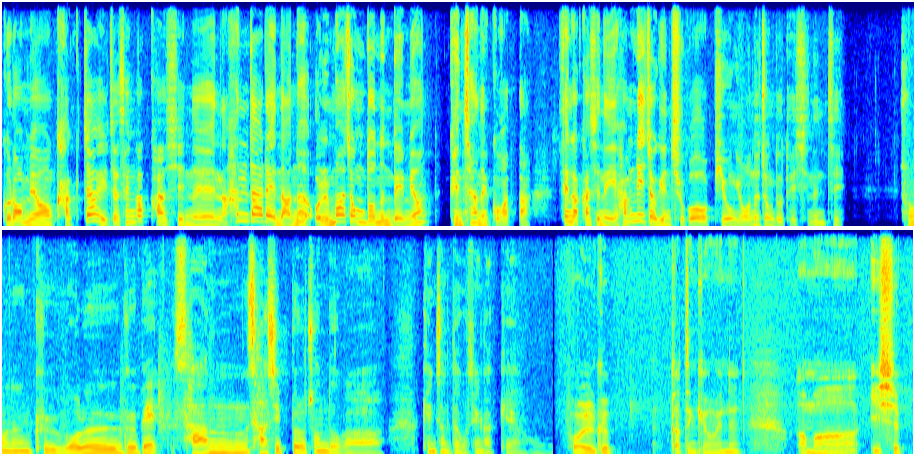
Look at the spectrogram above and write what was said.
그러면 각자 이제 생각하시는 한 달에 나는 얼마 정도는 내면 괜찮을 것 같다. 생각하시는 이 합리적인 주거 비용이 어느 정도 되시는지. 저는 그 월급의 3, 40% 정도가 괜찮다고 생각해요. 월급 같은 경우에는 아마 20%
